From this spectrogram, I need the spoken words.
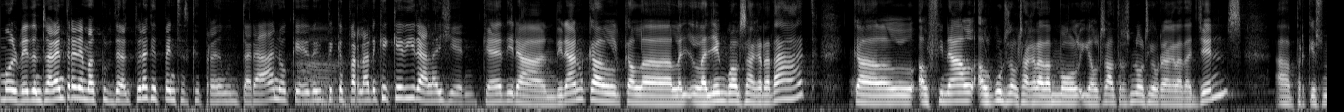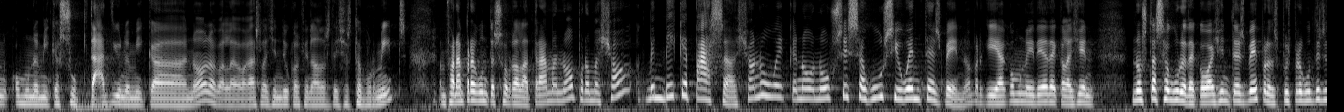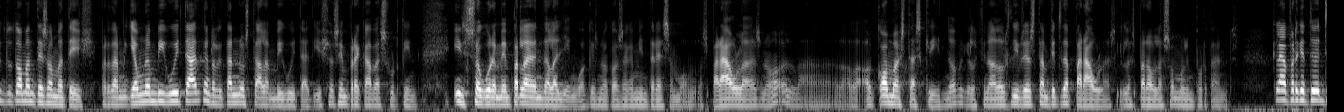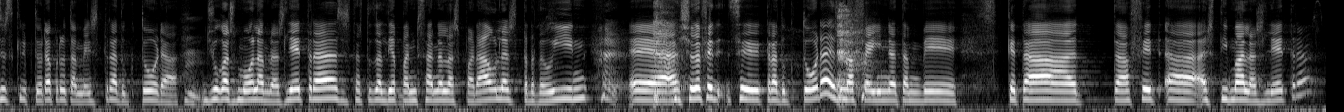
Molt bé, doncs ara entrarem al club de lectura. Què et penses que et preguntaran o què, ah. de, de què parlar? Què, què dirà la gent? Què diran? Diran que, el, que la, la, la llengua els ha agradat, que el, al final alguns els ha agradat molt i als altres no els hi haurà agradat gens, eh, perquè és un, com una mica sobtat i una mica, no? A vegades la gent diu que al final els deixes tabornits. Em faran preguntes sobre la trama, no? Però amb això ben bé què passa? Això no ho, he, que no, no ho sé segur si ho he entès bé, no? Perquè hi ha com una idea de que la gent no està segura de que ho hagi entès bé, però després preguntes i tothom ha entès el mateix. Per tant, hi ha una ambigüitat que en realitat no està l'ambigüitat i això sempre acaba sortint. I segurament parlarem de la llengua, que és una cosa que m'interessa molt, les paraules, no? La, la, el com està escrit, no? Perquè al final els llibres estan fets de paraules i les paraules són molt importants. Clar, perquè tu ets escriptora però també ets traductora. Mm. Jugues molt amb les lletres, estàs tot el dia pensant en les paraules, traduint. Eh, això de fer, ser traductora és una feina també que t'ha fet eh, estimar les lletres?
